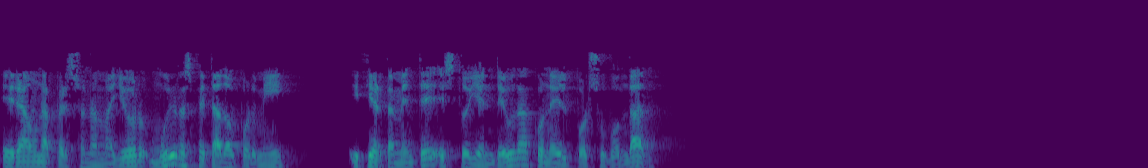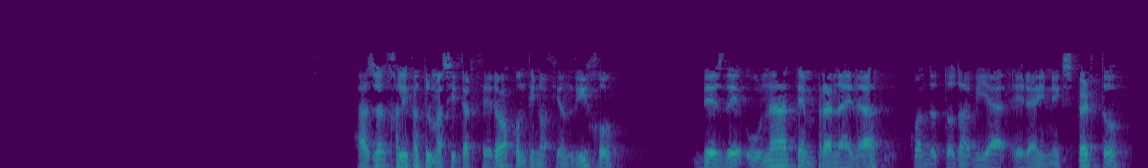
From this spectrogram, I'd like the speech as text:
era una persona mayor muy respetado por mí y ciertamente estoy en deuda con él por su bondad. Hazrat Khalifatul Masih III a continuación dijo, desde una temprana edad, cuando todavía era inexperto,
